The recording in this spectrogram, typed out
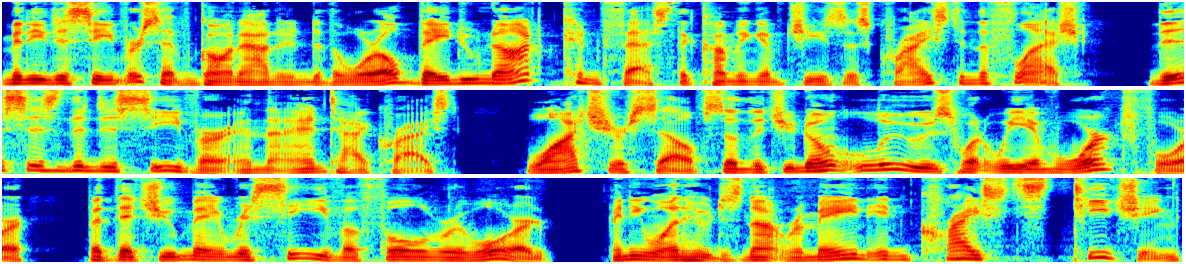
Many deceivers have gone out into the world. They do not confess the coming of Jesus Christ in the flesh. This is the deceiver and the antichrist. Watch yourself so that you don't lose what we have worked for, but that you may receive a full reward. Anyone who does not remain in Christ's teaching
